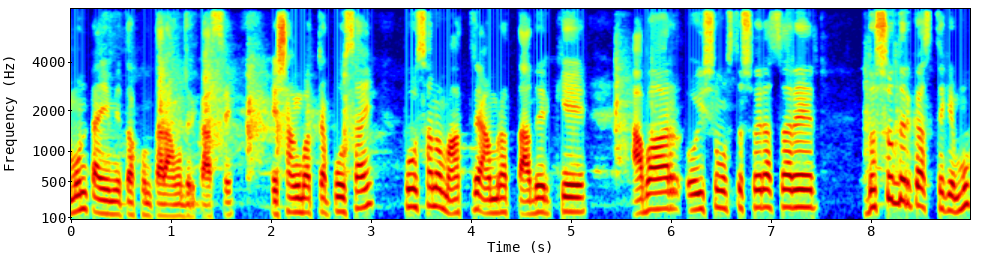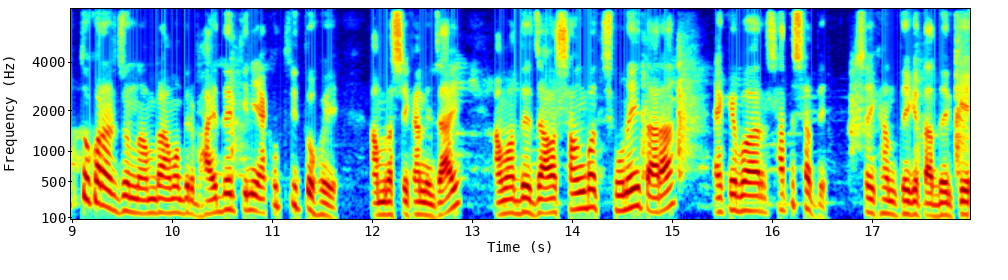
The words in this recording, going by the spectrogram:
এমন টাইমে তখন তারা আমাদের কাছে এই সংবাদটা পৌঁছায়। পৌঁছানো মাত্রে আমরা তাদেরকে আবার ওই সমস্ত স্বৈরাচারের দস্যুদের কাছ থেকে মুক্ত করার জন্য আমরা আমাদের ভাইদেরকে নিয়ে একত্রিত হয়ে আমরা সেখানে যাই। আমাদের যাওয়ার সংবাদ শুনেই তারা একেবার সাথে সাথে সেখান থেকে তাদেরকে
